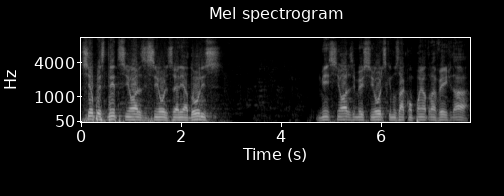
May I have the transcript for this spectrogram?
Senhor presidente, senhoras e senhores vereadores, minhas senhoras e meus senhores que nos acompanham através da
